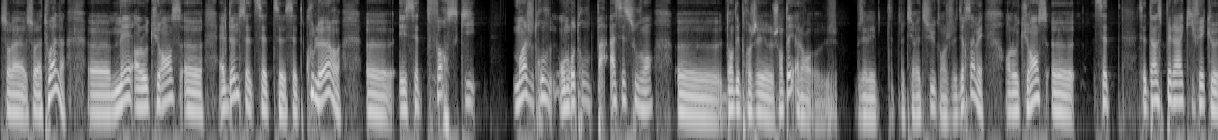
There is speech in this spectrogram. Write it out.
sur- la toile euh, mais en l'occurrence euh, elle donne cette couleur euh, et cette force qui moi je trouve on ne retrouve pas assez souvent dans des projets chantés alors vous allez peut-être me tirer dessus quand je vais dire ça mais en l'occurrence cet, aspect-là qui fait que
